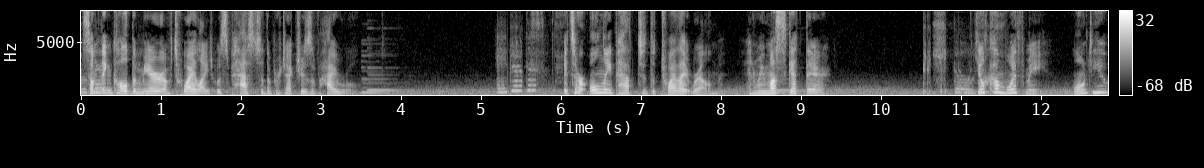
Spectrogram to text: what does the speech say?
Something called the Mirror of Twilight was passed to the protectors of Hyrule. It's our only path to the Twilight Realm, and we must get there. You'll come with me, won't you?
